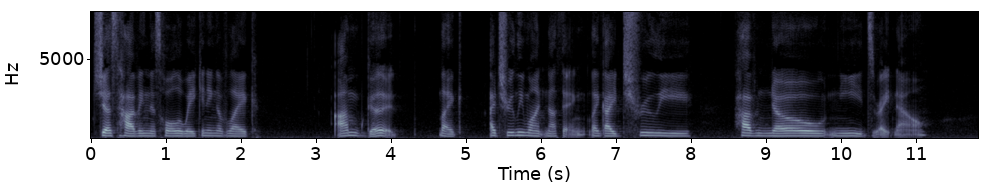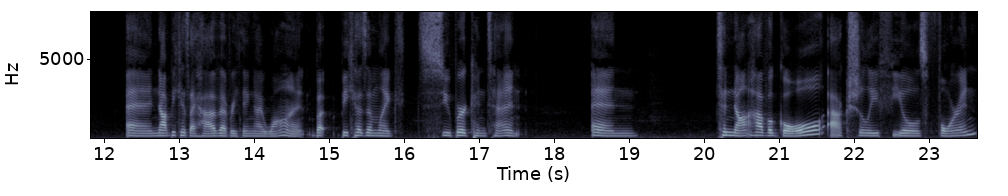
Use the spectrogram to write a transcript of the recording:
just having this whole awakening of like i'm good. Like i truly want nothing. Like i truly have no needs right now. And not because i have everything i want but because i'm like super content. And to not have a goal actually feels foreign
